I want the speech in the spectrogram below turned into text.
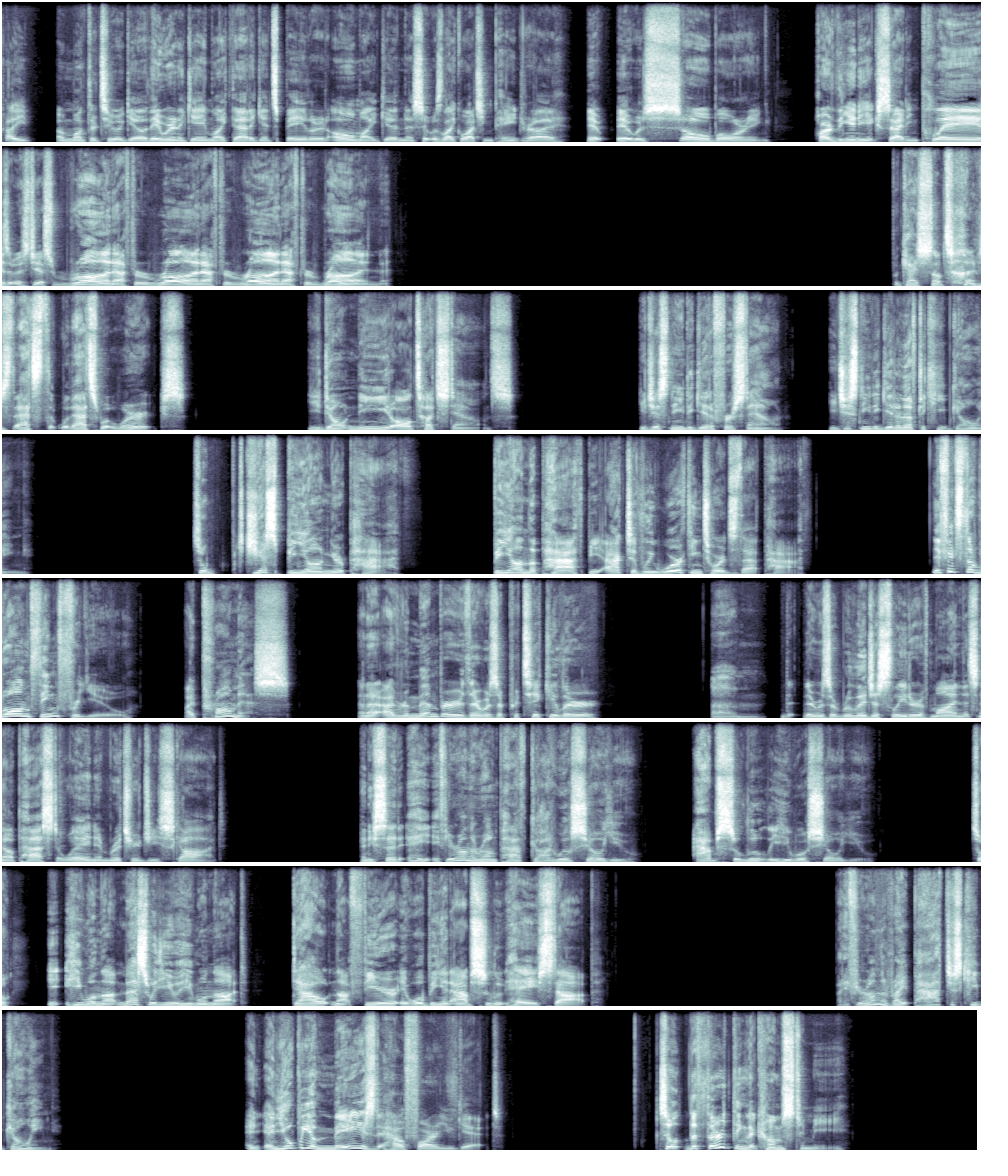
probably a month or two ago. They were in a game like that against Baylor, and oh my goodness, it was like watching paint dry. It, it was so boring. Hardly any exciting plays. It was just run after run after run after run. But guys, sometimes that's the, that's what works. You don't need all touchdowns. You just need to get a first down. You just need to get enough to keep going. So just be on your path. Be on the path. Be actively working towards that path. If it's the wrong thing for you, I promise. And I, I remember there was a particular um, th- there was a religious leader of mine that's now passed away named Richard G. Scott. And he said, Hey, if you're on the wrong path, God will show you. Absolutely, He will show you. So He will not mess with you. He will not doubt, not fear. It will be an absolute, Hey, stop. But if you're on the right path, just keep going. And, and you'll be amazed at how far you get. So, the third thing that comes to me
